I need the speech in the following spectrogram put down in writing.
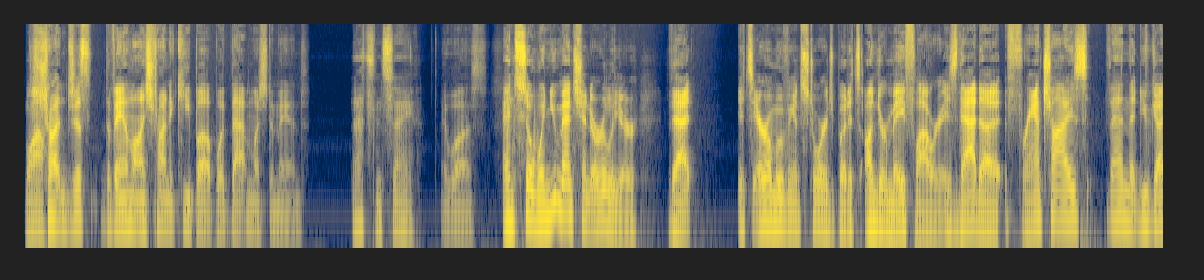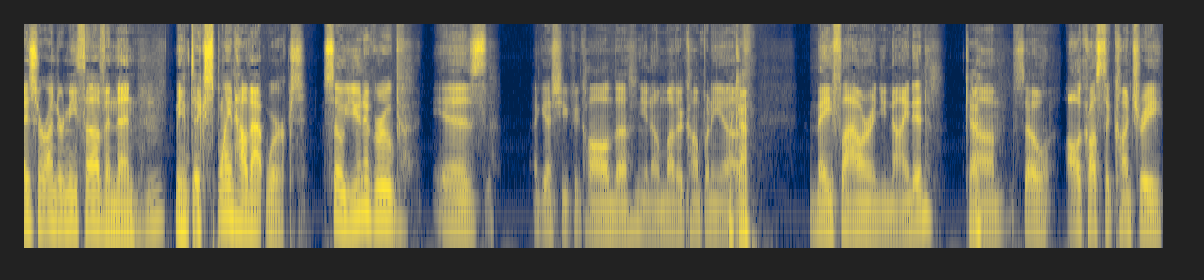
Wow, Just, trying, just the van lines trying to keep up with that much demand. that's insane. It was. And so when you mentioned earlier that it's Arrow Moving and Storage, but it's under Mayflower. Is that a franchise then that you guys are underneath of? And then, Mm-hmm. I mean, to explain how that works. So Unigroup is, I guess you could call the you know mother company of Okay. Mayflower and United. Okay. Um, so all across the country,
